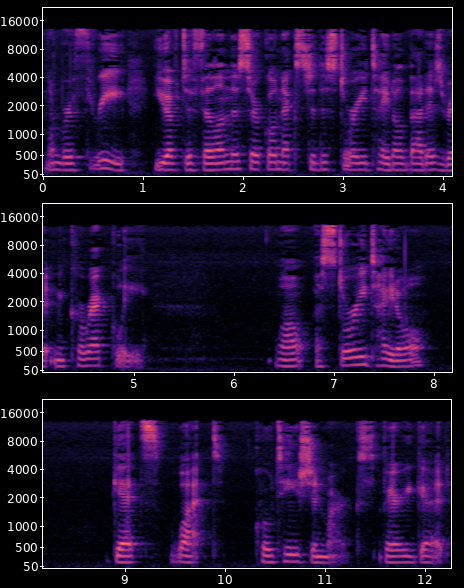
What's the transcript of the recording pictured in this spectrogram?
Number three, you have to fill in the circle next to the story title that is written correctly. Well, a story title gets what? Quotation marks. Very good.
